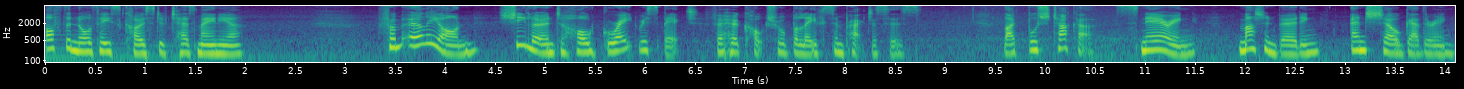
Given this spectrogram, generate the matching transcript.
off the northeast coast of Tasmania. From early on, she learned to hold great respect for her cultural beliefs and practices, like bush tucker, snaring, mutton birding, and shell gathering.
